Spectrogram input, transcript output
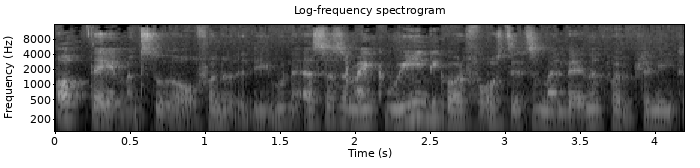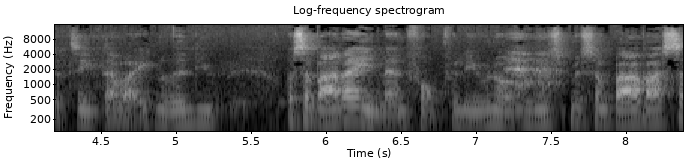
opdage, at man stod over for noget levende. Altså, så man kunne egentlig godt forestille sig, at man landede på en planet og tænkte, at der var ikke noget liv. Og så var der en eller anden form for levende organisme, som bare var så,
